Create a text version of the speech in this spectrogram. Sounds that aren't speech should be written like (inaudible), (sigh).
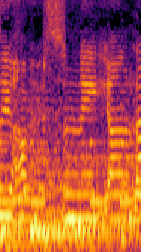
empty hearts and neon lights.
